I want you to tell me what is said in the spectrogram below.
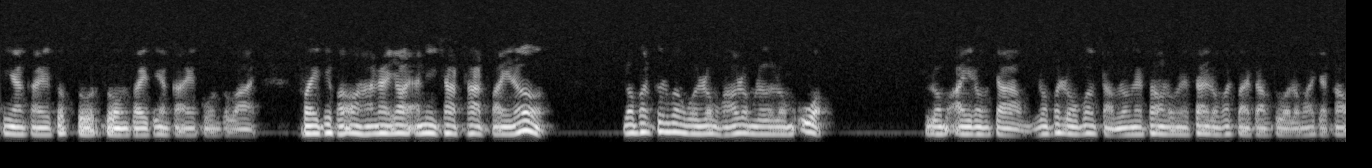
ที่ยังกายซบโซโทมไฟที่ยังกายให้โกนกวาย ไฟที่เผาอาหารให้ย่อย อันนี้ชาติธาตุไฟเนอะลมพัดขึ้นเบื้องบนลมหาวลมเลอลมอ้วกลมไอลมจามลมพัดลมเบื้องต่ำลมในท้องลมในไส้ลมพัดไปตามตัวลมหายใจเข้า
